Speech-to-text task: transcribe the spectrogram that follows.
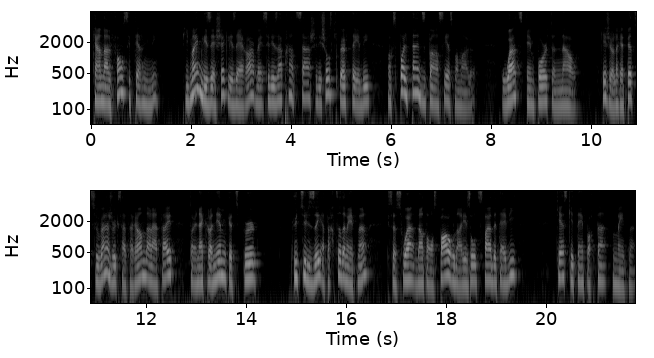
quand dans le fond, c'est terminé. Puis même les échecs, les erreurs, ben, c'est des apprentissages, c'est des choses qui peuvent t'aider. Donc, ce n'est pas le temps d'y penser à ce moment-là. What's important now? Je le répète souvent, je veux que ça te rentre dans la tête. C'est un acronyme que tu peux utiliser à partir de maintenant, que ce soit dans ton sport ou dans les autres sphères de ta vie. Qu'est-ce qui est important maintenant?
